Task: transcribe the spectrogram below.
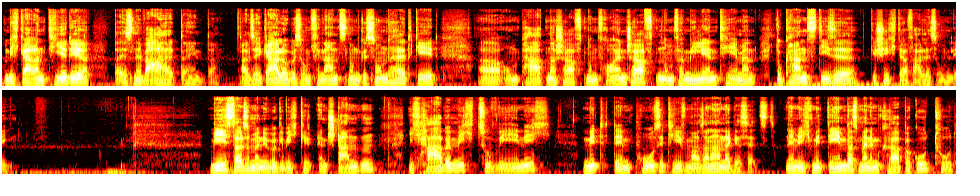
Und ich garantiere dir, da ist eine Wahrheit dahinter. Also egal, ob es um Finanzen, um Gesundheit geht, äh, um Partnerschaften, um Freundschaften, um Familienthemen, du kannst diese Geschichte auf alles umlegen. Wie ist also mein Übergewicht entstanden? Ich habe mich zu wenig mit dem Positiven auseinandergesetzt, nämlich mit dem, was meinem Körper gut tut.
